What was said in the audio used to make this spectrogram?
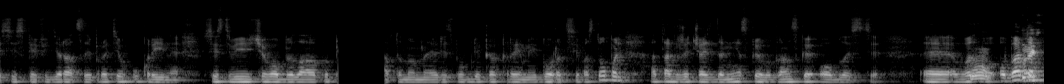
Российской Федерации против Украины, вследствие чего была оккупирована Автономная Республика Крым и город Севастополь, а также часть Донецкой и Луганской области. Э, Ну, об то этом, есть-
